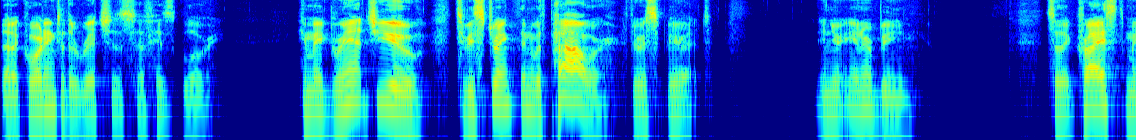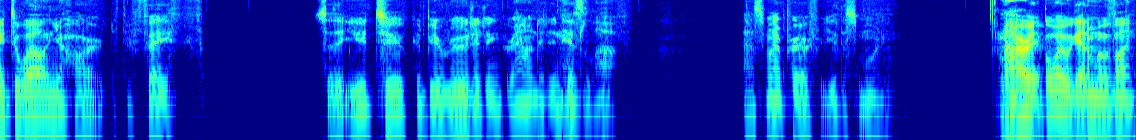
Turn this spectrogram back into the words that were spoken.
that according to the riches of his glory, he may grant you to be strengthened with power through his Spirit in your inner being, so that Christ may dwell in your heart through faith, so that you too could be rooted and grounded in his love. That's my prayer for you this morning. All right, boy, we got to move on.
